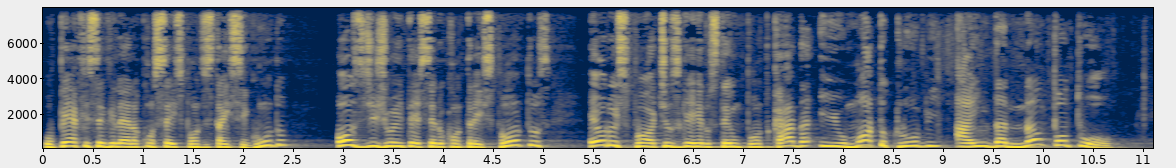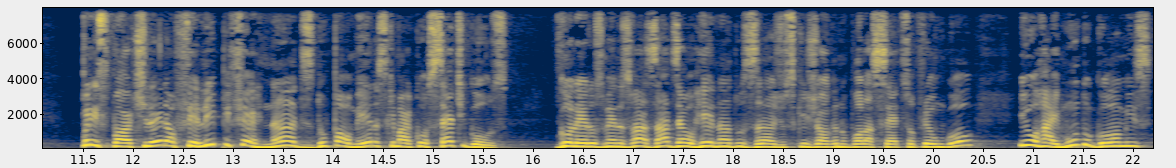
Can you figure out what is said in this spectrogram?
o PFC Vilela com 6 pontos está em segundo, 11 de junho em terceiro com 3 pontos, Eurosport os Guerreiros têm um ponto cada e o Moto Clube ainda não pontuou. Principal artilheiro é o Felipe Fernandes do Palmeiras que marcou 7 gols. Goleiros menos vazados é o Renan dos Anjos, que joga no bola 7, sofreu um gol. E o Raimundo Gomes,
